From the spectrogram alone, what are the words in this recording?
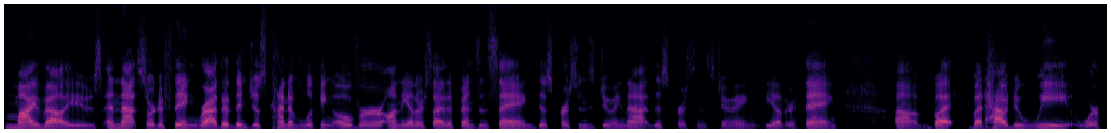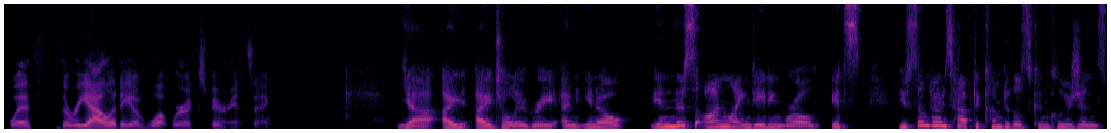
my values and that sort of thing rather than just kind of looking over on the other side of the fence and saying this person's doing that, this person's doing the other thing um, but but how do we work with the reality of what we're experiencing yeah i i totally agree and you know in this online dating world it's you sometimes have to come to those conclusions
